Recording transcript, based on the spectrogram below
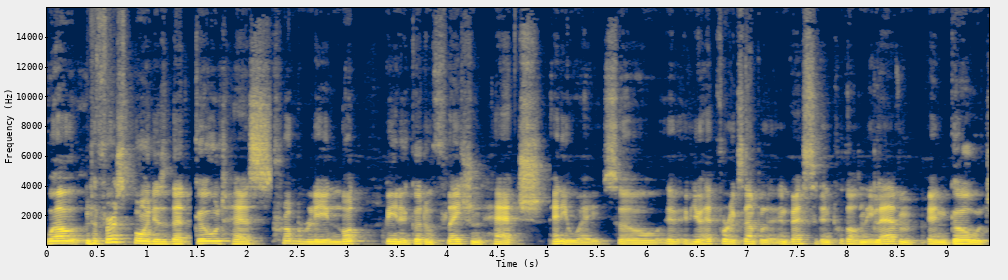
Well, the first point is that gold has probably not been a good inflation hedge anyway. So if you had, for example, invested in 2011 in gold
